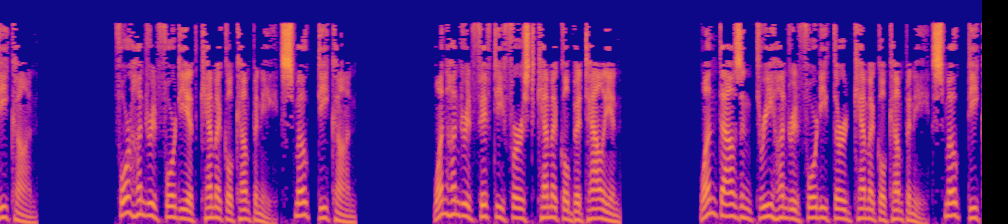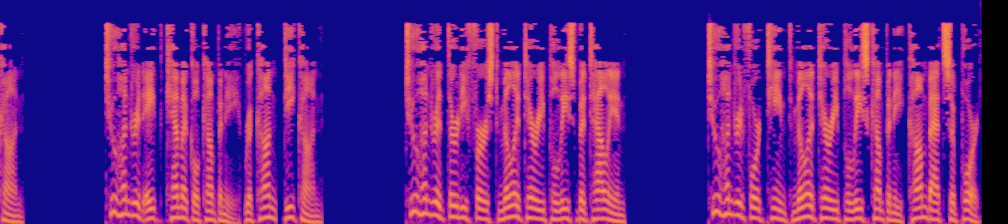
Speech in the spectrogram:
Decon. 440th Chemical Company Smoke, Decon. 151st Chemical Battalion. 1343rd Chemical Company Smoke, Decon. 208th Chemical Company Recon, Decon. 231st Military Police Battalion. 214th Military Police Company Combat Support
